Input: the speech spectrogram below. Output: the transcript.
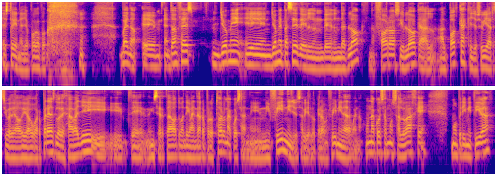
Estoy en ello, poco a poco. bueno, eh, entonces yo me, eh, yo me pasé del, del, del blog, foros y blog, al, al, podcast, que yo subía archivo de audio a WordPress, lo dejaba allí y, te insertaba automáticamente en el reproductor. Una cosa, ni, ni fin, ni yo sabía lo que era un fin, ni nada. Bueno, una cosa muy salvaje, muy primitiva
